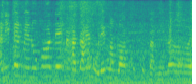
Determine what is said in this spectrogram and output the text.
อันนี้เป็นเมนูโคตรเด้งนะคะ จะให้หมูเด้งร้อนๆจุกๆแบบนี้เลย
